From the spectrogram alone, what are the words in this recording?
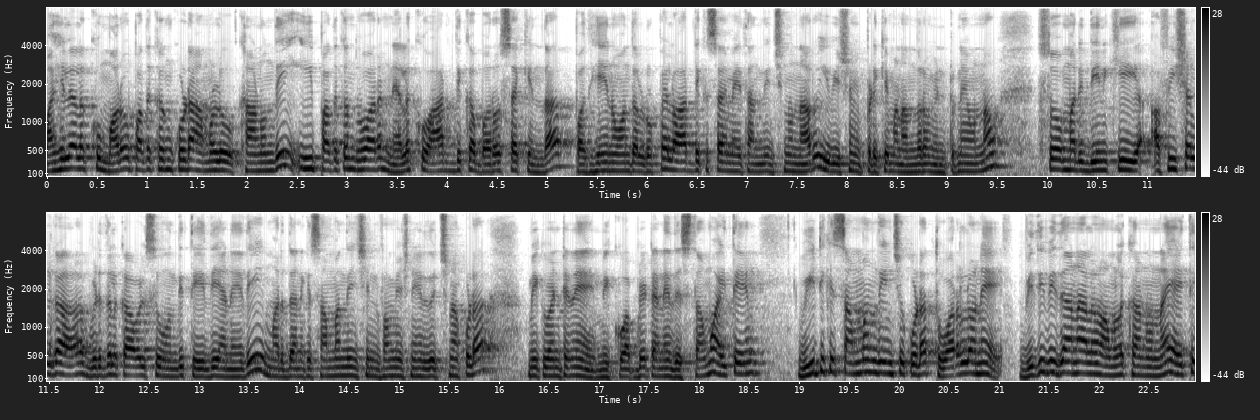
మహిళలకు మరో పథకం కూడా అమలు కానుంది. ఈ పథకం ద్వారా నెలకు ఆర్థిక భరోసా కింద పదిహేను వందల రూపాయలు ఆర్థిక సాయం అయితే అందించనున్నారు. ఈ విషయం ఇప్పటికే మనం అందరం వింటూనే ఉన్నాం. సో మరి దీనికి అఫీషియల్గా విడుదల కావాల్సి ఉంది తేదీ అనేది. మరి దానికి సంబంధించి ఇన్ఫర్మేషన్ ఏది వచ్చినా కూడా మీకు వెంటనే మీకు అప్డేట్ అనేది ఇస్తాము. అయితే వీటికి సంబంధించి కూడా త్వరలోనే విధి విధానాలను అమలు కానున్నాయి. అయితే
